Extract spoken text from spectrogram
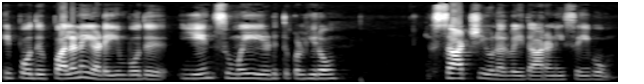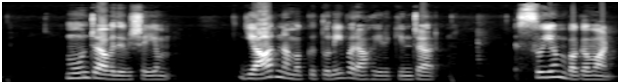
இப்போது பலனை அடையும் போது ஏன் சுமையை எடுத்துக்கொள்கிறோம்? சாட்சியுணர்வை தாரணை செய்வோம். மூன்றாவது விஷயம் யார் நமக்கு துணைவராக இருக்கின்றார்? சுயம் பகவான்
